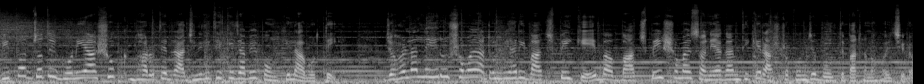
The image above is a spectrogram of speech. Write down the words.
বিপদ যতই ঘনিয়ে আসুক ভারতের রাজনীতি থেকে যাবে পঙ্কিল আবর্তেই জওহরলাল নেহরুর সময় অটল বিহারী বাজপেয়ীকে বা বাজপেয়ীর সময় সোনিয়া গান্ধীকে রাষ্ট্রপুঞ্জে বলতে পাঠানো হয়েছিল।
